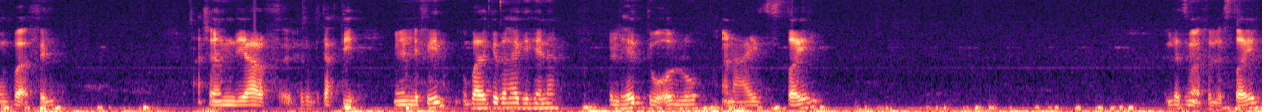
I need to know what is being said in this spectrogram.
وبقفل. عشان يعرف الحدود بتاعتي من اللي فين. وبعد كده هاجي هنا ال head وأقول له أنا عايز style لازم أقفل ال style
